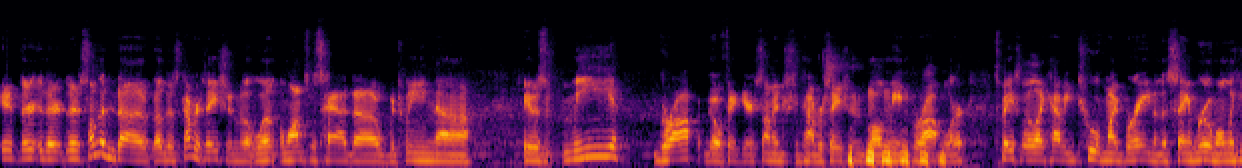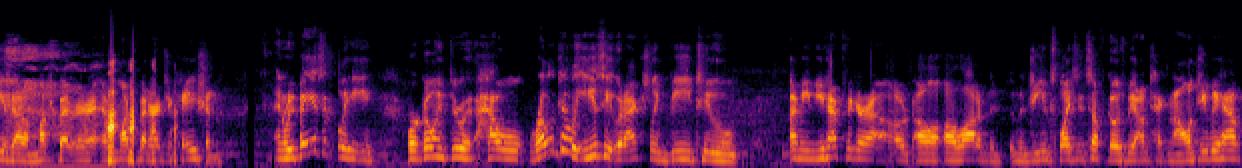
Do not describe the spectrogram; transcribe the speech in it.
if there, there, there's something. Uh, uh, there's conversation that once was had uh, between. Uh, it was me, Grop. Go figure. Some interesting conversation involved me and Groppler. It's basically like having two of my brain in the same room. Only he's got a much better, a much better education. And we basically were going through how relatively easy it would actually be to. I mean, you'd have to figure out a, a lot of the, the gene splicing stuff goes beyond technology we have,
